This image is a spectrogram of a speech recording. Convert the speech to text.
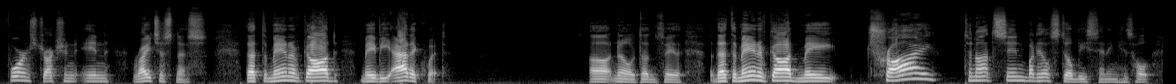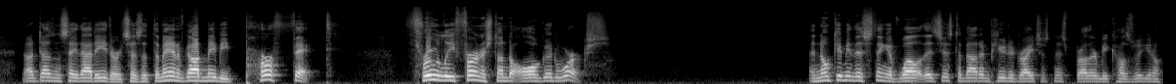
for instruction in righteousness, that the man of God may be adequate. Uh, no, it doesn't say that. That the man of God may try to not sin, but he'll still be sinning his whole... It doesn't say that either. It says that the man of God may be perfect, thoroughly furnished unto all good works. And don't give me this thing of, well, it's just about imputed righteousness, brother, because, you know,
